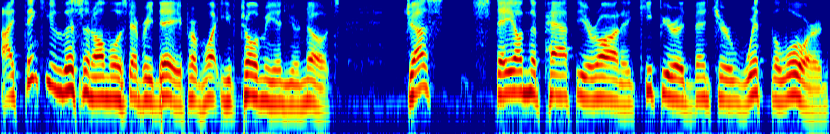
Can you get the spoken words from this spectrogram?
I think you listen almost every day from what you've told me in your notes, just stay on the path you're on and keep your adventure with the Lord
